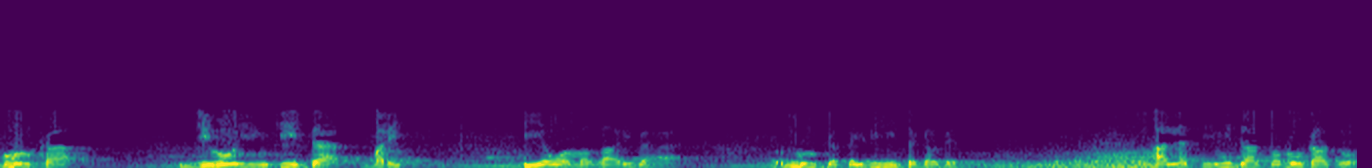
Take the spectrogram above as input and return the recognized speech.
dhulka jihooyinkiisa bari iyo wa maqaaribaha dhulka qaybihiisa galbeed allatii midaasoo dhulkaasoo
